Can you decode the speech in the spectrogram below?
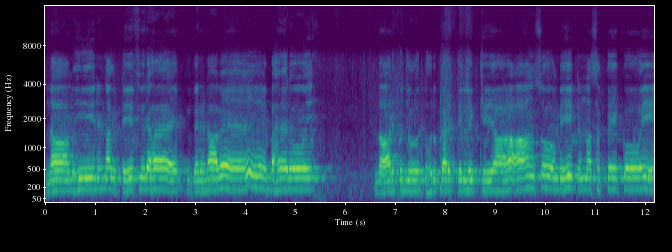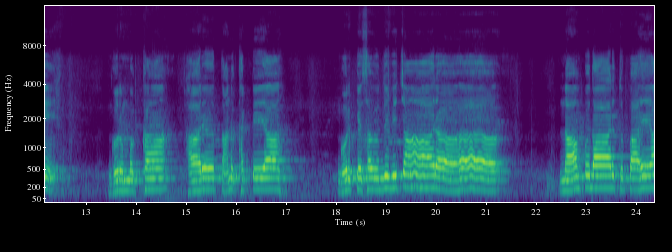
ਨਾਮਹੀਨ ਨਗਟੇ ਫਿਰੈ ਬਿਨ ਨਾਵੇ ਬਹਿ ਰੋਏ ਨਾਨਕ ਜੋ ਧੁਰ ਕਰਤ ਲਿਖਿਆ, ਸੋ ਮੇਟ ਨ ਸਕੇ ਕੋਏ। ਗੁਰਮੁਖਾਂ ਹਰ ਧਨ ਖੱਟਿਆ, ਗੁਰ ਕੇ ਸ਼ਬਦ ਵਿਚਾਰਾ ਨਾਮ ਪਦਾਰਥ ਪਾਹਿਆ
